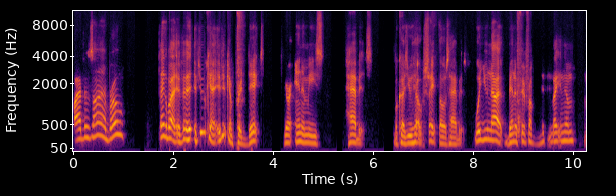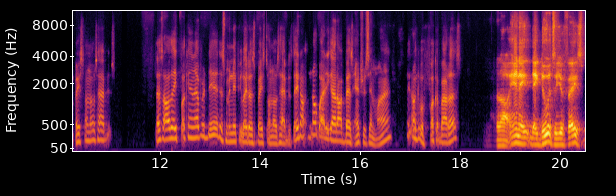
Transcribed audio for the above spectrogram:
by design, bro. Think about it. If, if you can if you can predict your enemy's habits because you help shape those habits, will you not benefit from manipulating them based on those habits? That's all they fucking ever did is manipulate us based on those habits. They don't. Nobody got our best interest in mind. They don't give a fuck about us. Not at all. And they, they do it to your face,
